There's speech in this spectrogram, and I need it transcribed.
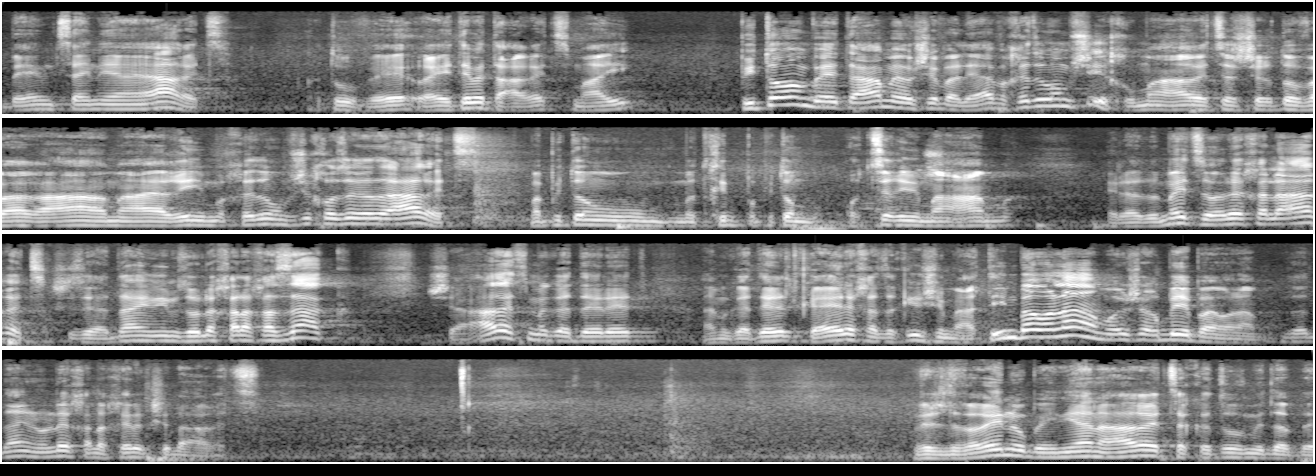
באמצע עיני הארץ. כתוב, וראיתם את הארץ, מה היא? פתאום ואת העם היושב עליה, ואחרי זה הוא ממשיך. ומה הארץ אשר טובה רעה מהערים, אחרי זה הוא ממשיך חוזר לארץ. מה פתאום הוא מתחיל פה פתאום עוצר עם העם? אלא באמת זה הולך על הארץ, כשזה עדיין, אם זה הולך על החזק, שהארץ מגדלת, המגדלת כאלה חזקים שמעטים בעולם, או יש הרבה בעולם. זה עדיין הולך על החלק של הארץ. ולדברנו בעניין הארץ הכתוב מדבר.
